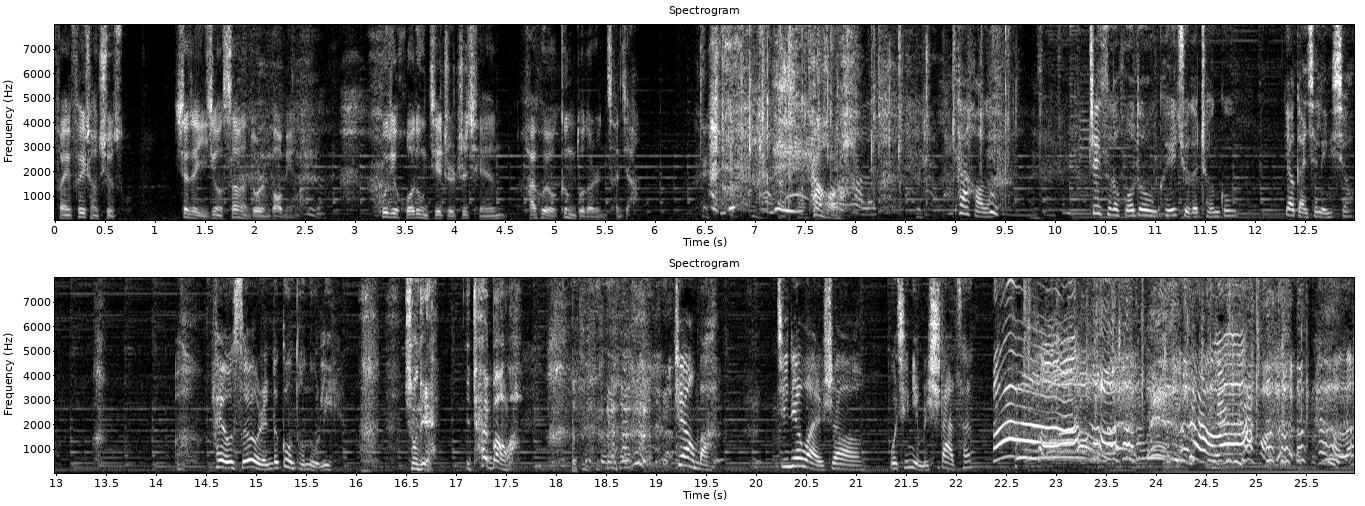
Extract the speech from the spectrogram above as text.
反应非常迅速，现在已经有三万多人报名了，估计活动截止之前还会有更多的人参加。太好了，太好了！这次的活动可以取得成功，要感谢凌霄啊，还有所有人的共同努力。兄弟，你太棒了！这样吧，今天晚上我请你们吃大餐。太好了，太好了，太好了！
